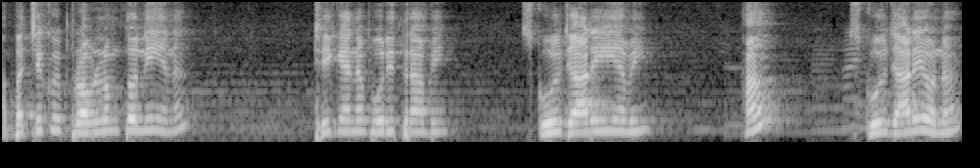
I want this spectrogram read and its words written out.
अब बच्चे, कोई प्रॉब्लम तो नहीं है ना? ठीक है ना पूरी तरह अभी? स्कूल जा रही है अभी? हाँ? स्कूल जा रहे हो ना?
